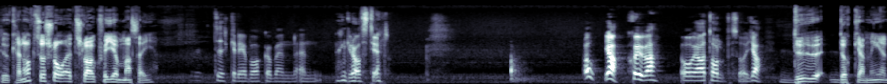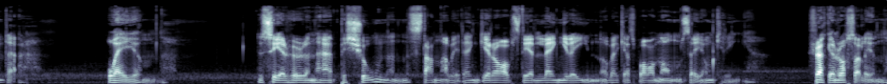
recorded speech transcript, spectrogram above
du kan också slå ett slag för gömma sig. Dyka ner bakom en, en, en gravsten. Oh, ja, sjua! Och jag har tolv, så ja. Du duckar ner där och är gömd. Du ser hur den här personen stannar vid en gravsten längre in och verkar spana om sig omkring. Fröken Rosalind.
